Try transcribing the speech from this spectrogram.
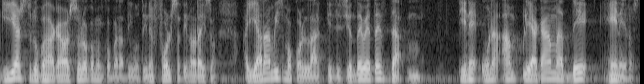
Gears tú lo puedes acabar solo como en cooperativo. Tienes Forza, tienes Horizon. Y ahora mismo con la adquisición de Bethesda, mm, tiene una amplia gama de géneros.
